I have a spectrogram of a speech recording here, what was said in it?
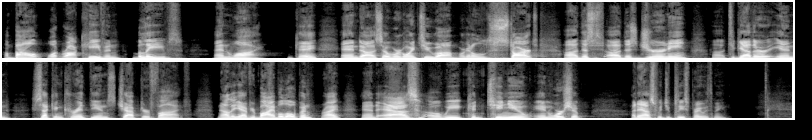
about what Rock Haven believes and why. Okay? And uh, so we're going to um, we're going to start uh, this uh, this journey uh, together in Second Corinthians chapter five. Now that you have your Bible open, right, and as uh, we continue in worship, I'd ask, would you please pray with me?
